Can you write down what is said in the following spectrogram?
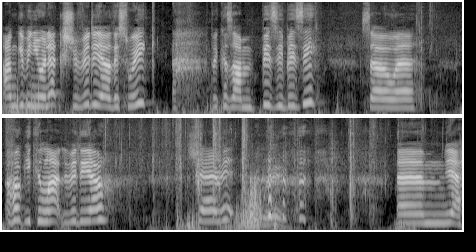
I'm giving you an extra video this week because I'm busy, busy. So uh, I hope you can like the video, share it. Um, yeah,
